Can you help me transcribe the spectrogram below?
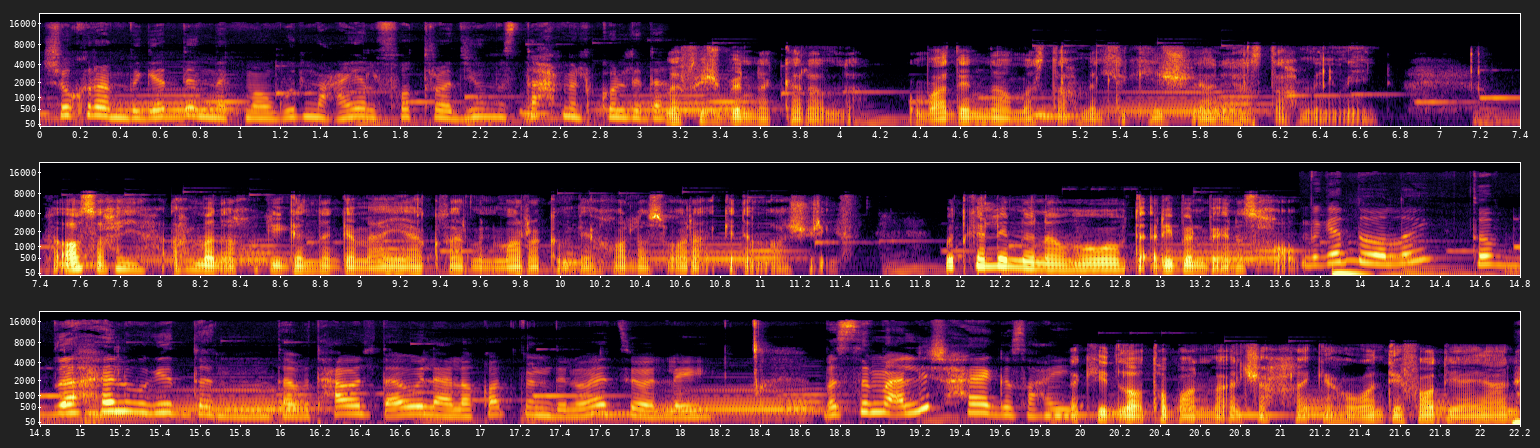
شكرا بجد إنك موجود معايا الفترة دي ومستحمل كل ده. مفيش بينا الكلام ده. وبعدين لو ما استحملتكيش يعني هستحمل مين؟ آه صحيح. أحمد اخوكي جالنا الجمعيه أكتر من مرة كان بيخلص ورق كده مع شريف. واتكلمنا أنا وهو وتقريبا بقينا صحاب بجد والله؟ طب ده حلو جدا. أنت بتحاول تقوي العلاقات من دلوقتي ولا إيه؟ بس ما قاليش حاجة صحيح. أكيد لا طبعا ما قالش حاجة. هو أنت فاضية يعني؟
